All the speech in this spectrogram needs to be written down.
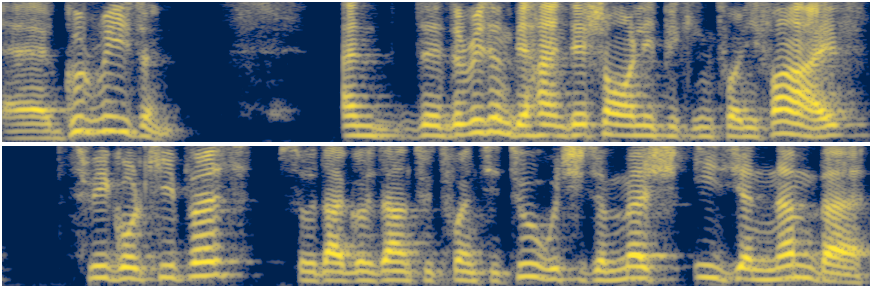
a good reason. And the, the reason behind Deschamps only picking 25 three goalkeepers. So that goes down to 22, which is a much easier number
